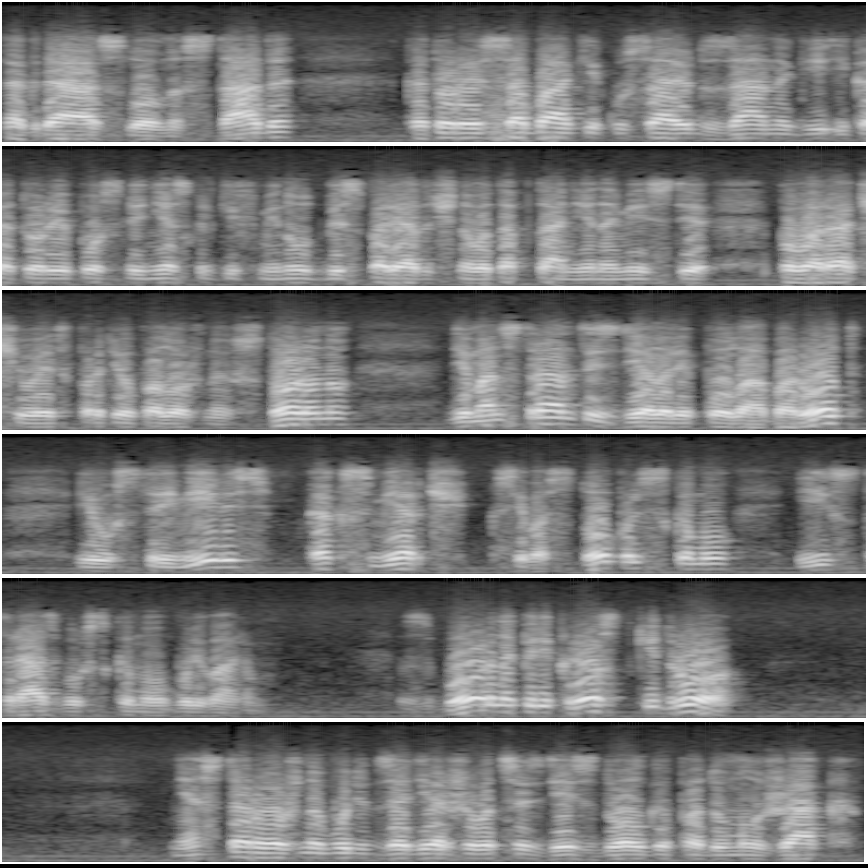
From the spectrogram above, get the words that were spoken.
Тогда, словно стадо, которое собаки кусают за ноги и которое после нескольких минут беспорядочного топтания на месте поворачивает в противоположную сторону, демонстранты сделали полуоборот и устремились, как смерч, к Севастопольскому и Страсбургскому бульварам. «Сбор на перекрестке Дро!» «Неосторожно будет задерживаться здесь долго», — подумал Жак.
